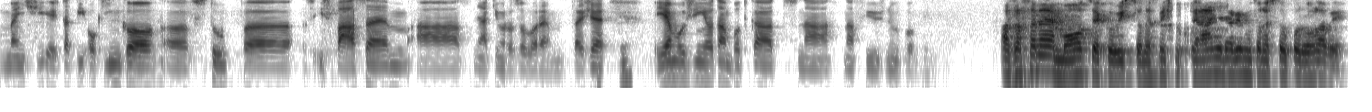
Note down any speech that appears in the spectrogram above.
menší takový okýnko, uh, vstup uh, i s pásem a s nějakým rozhovorem. Takže je možný ho tam potkat na, na Fusionu Bobby. A zase ne moc, jako víš co, nesmíš to přehánět, aby mu to nestouplo do hlavy.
